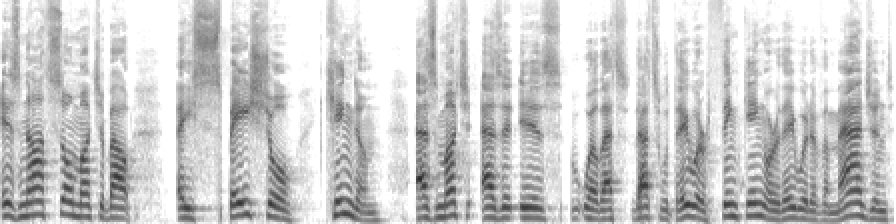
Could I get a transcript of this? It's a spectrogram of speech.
is not so much about a spatial kingdom as much as it is, well, that's, that's what they were thinking or they would have imagined.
